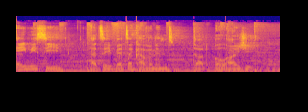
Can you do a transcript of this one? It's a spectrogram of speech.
abc at abettercovenant.org.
